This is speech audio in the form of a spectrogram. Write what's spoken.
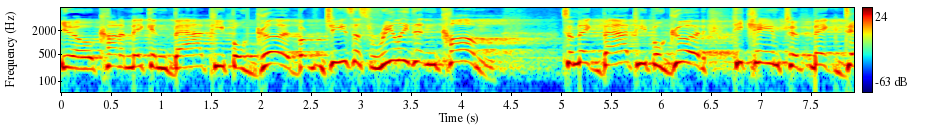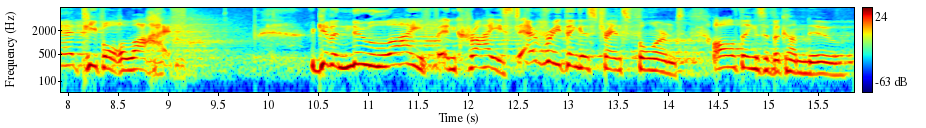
you know kind of making bad people good but jesus really didn't come to make bad people good he came to make dead people alive. Given new life in christ. Everything is transformed. All things have become new.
